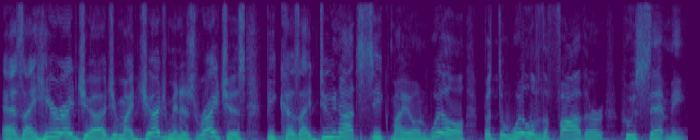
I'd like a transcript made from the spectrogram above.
As I hear, I judge, and my judgment is righteous, because I do not seek my own will, but the will of the Father who sent me.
